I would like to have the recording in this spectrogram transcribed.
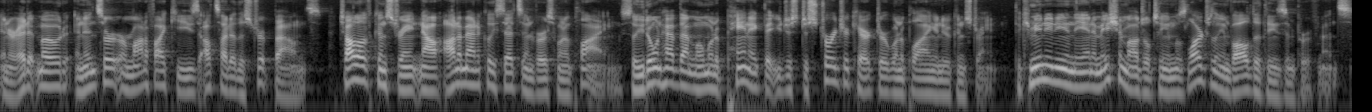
enter edit mode, and insert or modify keys outside of the strip bounds. Child of constraint now automatically sets inverse when applying, so you don't have that moment of panic that you just destroyed your character when applying a new constraint. The community and the animation module team was largely involved with these improvements.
